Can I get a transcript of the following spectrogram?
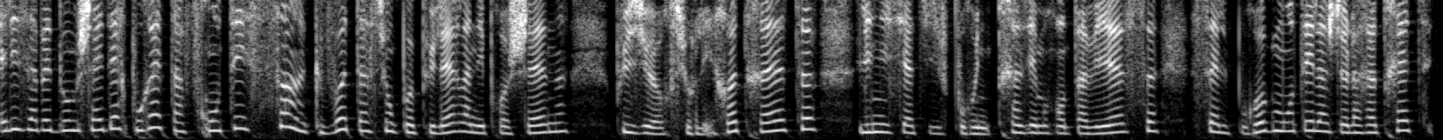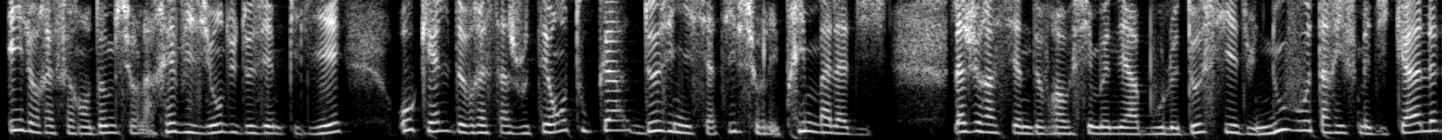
Elisabeth Baumschneider pourrait affronter cinq votations populaires l'année prochaine plusieurs sur les retraites, l'initiative pour une 13e rente AVS, celle pour augmenter l'âge de la retraite et le référendum sur la révision du deuxième pilier, auquel devraient s'ajouter en tout cas deux initiatives sur les primes maladie. La jurassienne devra aussi mener à bout le dossier du nouveau tarif médical.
